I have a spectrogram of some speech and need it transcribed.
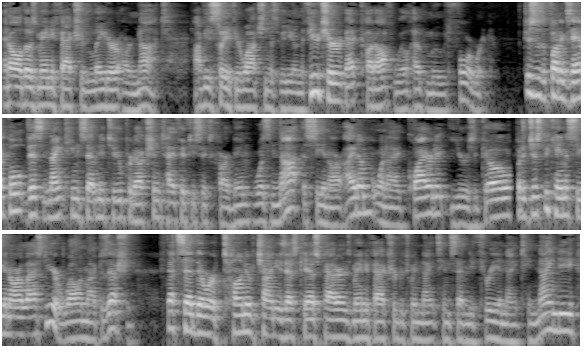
and all those manufactured later are not. Obviously, if you're watching this video in the future, that cutoff will have moved forward. Just as a fun example, this 1972 production Type 56 carbine was not a C&R item when I acquired it years ago, but it just became a C&R last year while in my possession. That said, there were a ton of Chinese SKS patterns manufactured between 1973 and 1990,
